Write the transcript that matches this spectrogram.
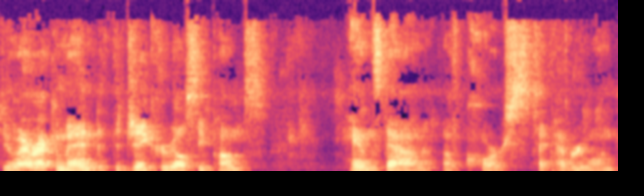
do I recommend the J. Crew Elsie pumps? Hands down, of course, to everyone.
